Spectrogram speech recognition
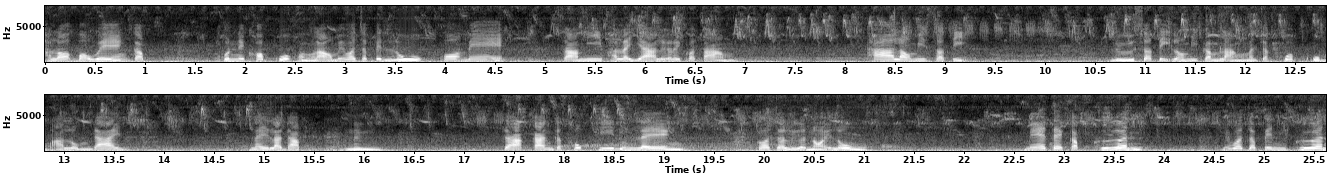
ทะเลาะเบาะแว้งกับคนในครอบครัวของเราไม่ว่าจะเป็นลูกพ่อแม่ สามีภรรยาหรืออะไรก็ตาม ถ้าเรามีสติ หรือสติเรามีกำลังมันจะควบคุมอารมณ์ได้ ในระดับหนึ่ง จากการกระทบที่รุนแรง ก็จะเหลือน้อยลง แม้แต่กับเพื่อน ไม่ว่าจะเป็นเพื่อน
